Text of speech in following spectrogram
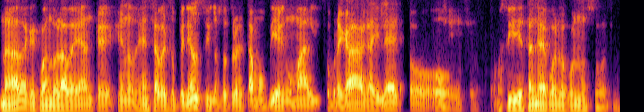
Nada, que cuando la vean, que, que, nos dejen saber su opinión, si nosotros estamos bien o mal sobre Gaga y Leto, o, o si están de acuerdo con nosotros.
